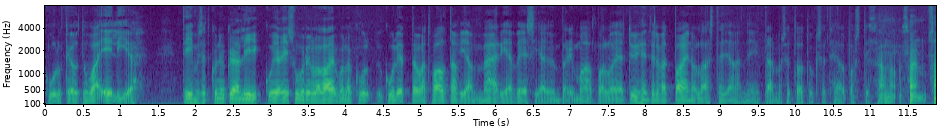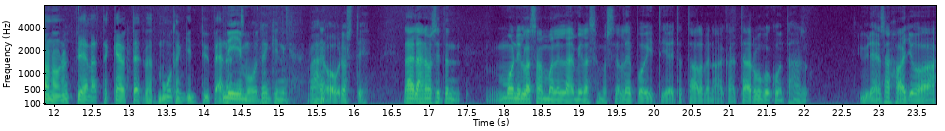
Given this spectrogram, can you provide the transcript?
kulkeutuva eliö. Et ihmiset kun nykyään liikkuu ja suurilla laivoilla kuljettavat valtavia määriä vesiä ympäri maapalloa ja tyhjentelevät painolastajaan, niin tämmöiset otukset helposti. Sano, san, sano nyt vielä, että käyttäytyvät muutenkin typerät. Niin, muutenkin vähän oudosti. Näillähän on sitten monilla sammalilla semmoisia lepoitiöitä talven aikaa. Tämä ruukokuntahan yleensä hajoaa,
